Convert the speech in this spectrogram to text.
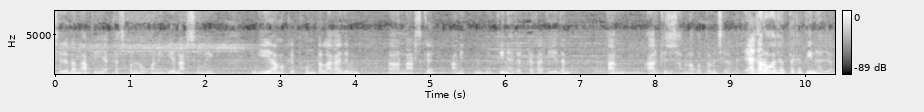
ছেড়ে দেন। আপনি এক কাজ করেন, ওখানে গিয়ে নার্সিংহোমে গিয়ে আমাকে ফোনটা লাগাই দেবেন। নার্সকে আমি তিন হাজার টাকা দিয়ে দেন। আর কিছু ঝামেলা করতে হবে ছেড়ে না এগারো হাজার থেকে তিন হাজার।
